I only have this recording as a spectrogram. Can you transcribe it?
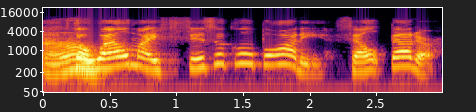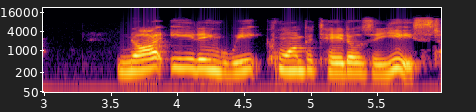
Oh. So while my physical body felt better, not eating wheat, corn, potatoes, or yeast,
